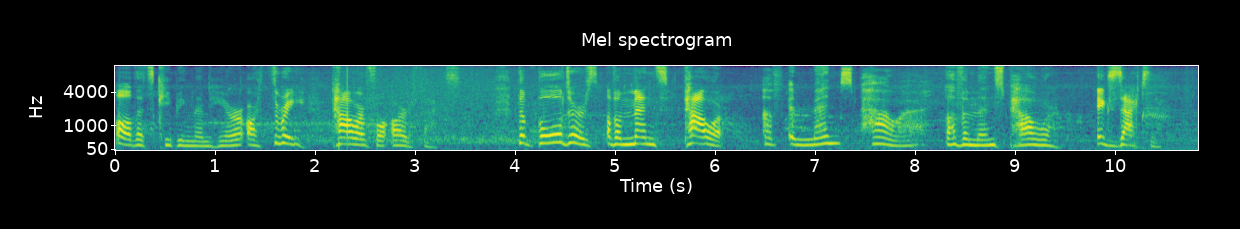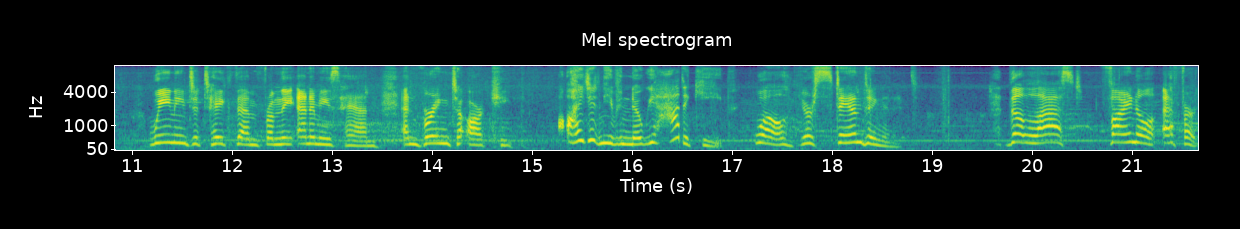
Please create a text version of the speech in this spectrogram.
All that's keeping them here are three powerful artifacts. The boulders of immense power. Of immense power. Of immense power. Exactly. We need to take them from the enemy's hand and bring to our keep. I didn't even know we had a keep. Well, you're standing in it. The last, final effort.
